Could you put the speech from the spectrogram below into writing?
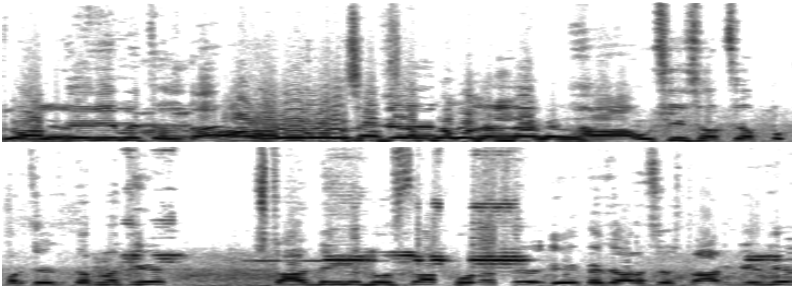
जो आपके एरिया में चलता है हाँ वो वो अपने को धंधा करना। हाँ उसी हिसाब से आपको परचेज करना चाहिए। स्टार्टिंग में दोस्तों आप थोड़ा से एक हज़ार से स्टार्ट कीजिए।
